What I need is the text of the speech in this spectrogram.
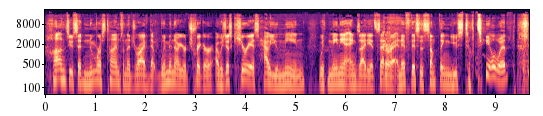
Hans, you said numerous times on the drive that women are your trigger. I was just curious how you mean with mania, anxiety, etc., and if this is something you still deal with,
